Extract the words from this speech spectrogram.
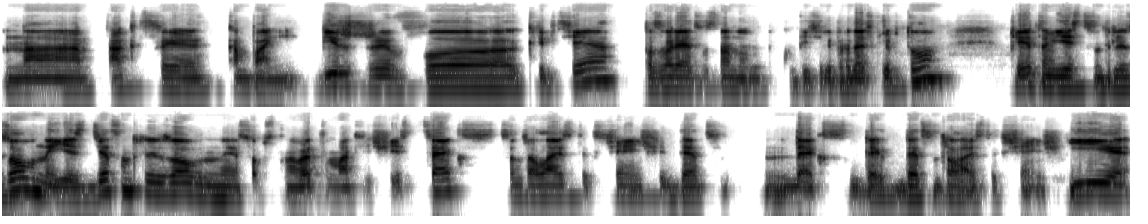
на акции компаний. Биржи в крипте позволяют в основном купить или продать крипту. При этом есть централизованные, есть децентрализованные. Собственно, в этом отличие есть CEX, Centralized Exchange, и DEX, Decentralized Exchange. И э,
